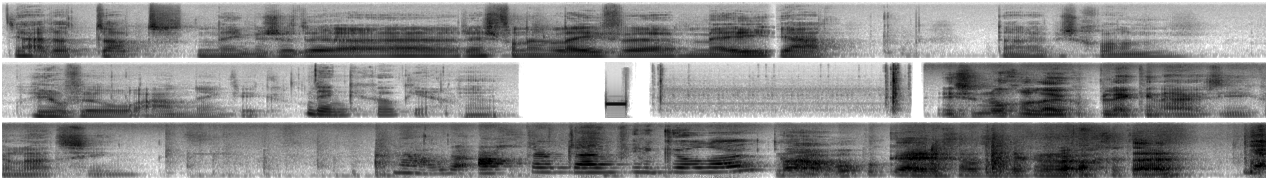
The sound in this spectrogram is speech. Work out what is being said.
Ja, dat, dat nemen ze de eh, rest van hun leven mee. Ja, daar hebben ze gewoon heel veel aan, denk ik. Denk ik ook, ja. Is er nog een leuke plek in huis die je kan laten zien? Nou, de achtertuin vind ik heel leuk. Nou, hoppakee, dan gaan we lekker naar de achtertuin. Ja.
